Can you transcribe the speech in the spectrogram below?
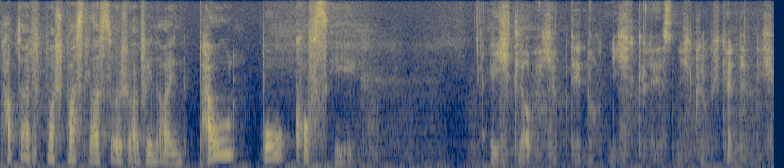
habt einfach mal Spaß, lasst euch auf ihn ein. Paul Bokowski. Ich glaube, ich habe den noch nicht gelesen. Ich glaube, ich kenne den nicht.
